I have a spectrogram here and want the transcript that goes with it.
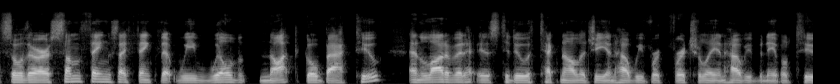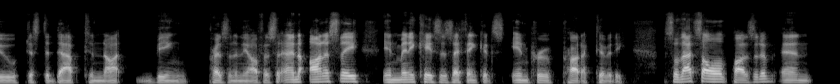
So there are some things I think that we will not go back to. And a lot of it is to do with technology and how we've worked virtually and how we've been able to just adapt to not being present in the office. And honestly, in many cases, I think it's improved productivity. So that's all positive and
